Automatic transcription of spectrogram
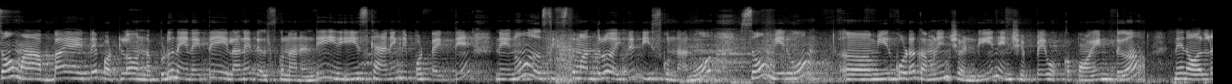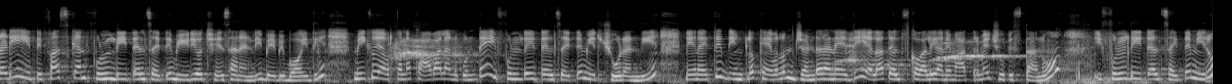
సో మా అబ్బాయి అయితే పొట్టలో ఉన్నప్పుడు నేనైతే ఇలానే తెలుసుకున్నానండి. ఈ- ఈ స్కానింగ్ రిపోర్ట్ అయితే నేను సిక్స్త్ మంత్లో అయితే తీసుకున్నాను. సో మీరు మీరు కూడా గమనించండి. నేను చెప్పే ఒక పాయింట్. నేను ఆల్రెడీ ఈ టిఫా స్కాన్ ఫుల్ డీటెయిల్స్ అయితే వీడియో చేశానండి బేబీ బాయ్ది. మీకు ఎవరికైనా కావాలనుకుంటే ఈ ఫుల్ డీటెయిల్స్ అయితే మీరు చూడండి. నేనైతే దీంట్లో కేవలం జెండర్ అనేది ఎలా తెలుసుకోవాలి అని మాత్రమే చూపిస్తాను. ఈ ఫుల్ డీటెయిల్స్ అయితే మీరు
